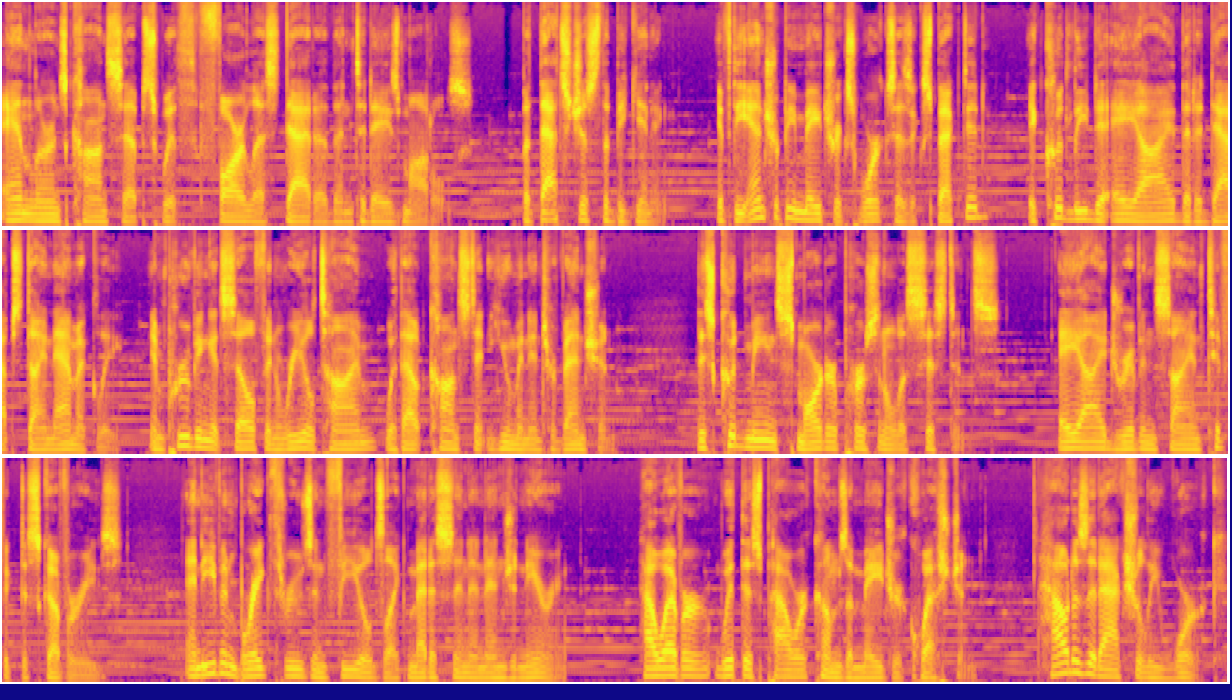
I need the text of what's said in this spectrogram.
and learns concepts with far less data than today's models. But that's just the beginning. If the entropy matrix works as expected, it could lead to AI that adapts dynamically, improving itself in real time without constant human intervention. This could mean smarter personal assistants, AI-driven scientific discoveries, and even breakthroughs in fields like medicine and engineering. However, with this power comes a major question. How does it actually work?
